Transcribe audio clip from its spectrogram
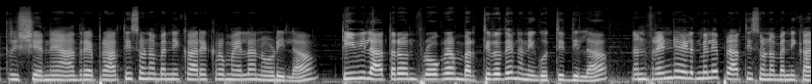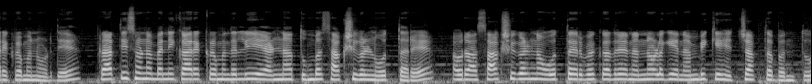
ಕ್ರಿಶ್ಚಿಯನ್ನೇ, ಆದ್ರೆ ಪ್ರಾರ್ಥಿಸೋಣ ಬನ್ನಿ, ಕಾರ್ಯಕ್ರಮ ಎಲ್ಲ ನೋಡಿಲ್ಲ. ಟಿವಿಲಿ ಆ ಥರ ಒಂದು ಪ್ರೋಗ್ರಾಮ್ ಬರ್ತಿರೋದೇ ನನಗೆ ಗೊತ್ತಿದ್ದಿಲ್ಲ. ನನ್ನ ಫ್ರೆಂಡ್ ಹೇಳಿದ್ಮೇಲೆ ಪ್ರಾರ್ಥಿಸೋಣ ಬನ್ನಿ ಕಾರ್ಯಕ್ರಮ ನೋಡಿದೆ. ಪ್ರಾರ್ಥಿಸೋಣ ಬನ್ನಿ ಕಾರ್ಯಕ್ರಮದಲ್ಲಿ ಅಣ್ಣ ತುಂಬ ಸಾಕ್ಷಿಗಳನ್ನ ಓದ್ತಾರೆ. ಅವರು ಆ ಸಾಕ್ಷಿಗಳನ್ನ ಓದ್ತಾ ಇರಬೇಕಾದ್ರೆ ನನ್ನೊಳಗೆ ನಂಬಿಕೆ ಹೆಚ್ಚಾಗ್ತಾ ಬಂತು.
